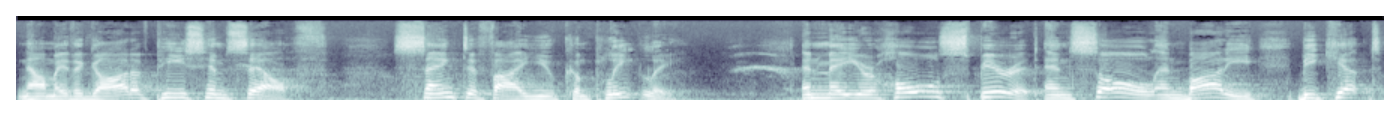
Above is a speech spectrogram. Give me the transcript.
Now may the God of peace himself sanctify you completely. And may your whole spirit and soul and body be kept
